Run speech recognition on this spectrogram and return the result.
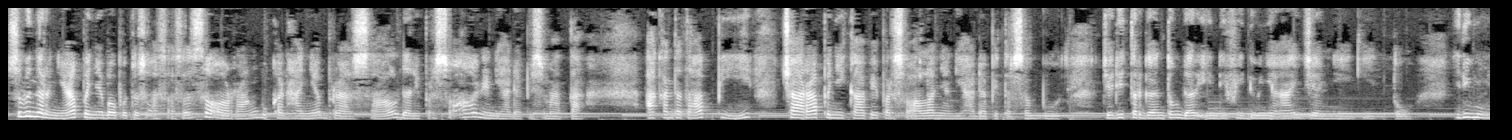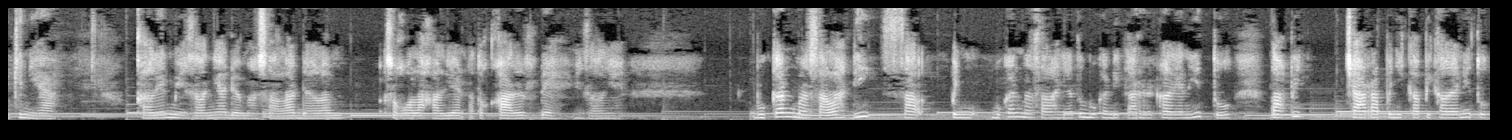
sebenarnya penyebab putus asa seseorang bukan hanya berasal dari persoalan yang dihadapi semata, akan tetapi cara penyikapi persoalan yang dihadapi tersebut. Jadi tergantung dari individunya aja nih gitu. Jadi mungkin ya kalian misalnya ada masalah dalam sekolah kalian atau karir deh misalnya bukan masalah di pen, bukan masalahnya tuh bukan di karir kalian itu tapi cara penyikapi kalian itu.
